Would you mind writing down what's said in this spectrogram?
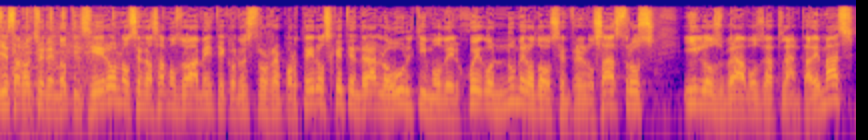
Y esta noche en el noticiero nos enlazamos nuevamente con nuestros reporteros que tendrán lo último del juego número 2 entre los Astros y los Bravos de Atlanta. Además,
